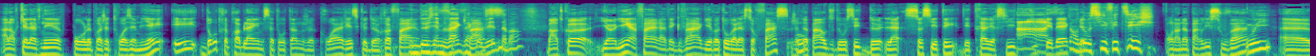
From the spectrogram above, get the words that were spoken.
Alors, quel avenir pour le projet de troisième lien? Et d'autres problèmes cet automne, je crois, risquent de refaire. Une deuxième vague de la. COVID d'abord? Ben, en tout cas, il y a un lien à faire avec vague et retour à la surface. Je Oh. te parle du dossier de la Société des traversiers Ah, du c'est Québec. ton dossier fétiche. On en a parlé souvent. Oui. Euh,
